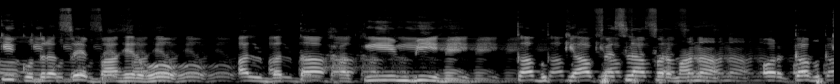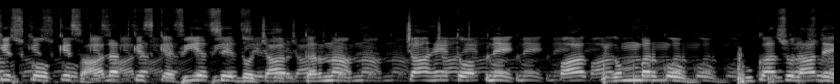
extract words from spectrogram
کی قدرت سے باہر ہو۔ البتہ حکیم بھی ہیں۔ کب کیا فیصلہ فرمانا اور کب کس کو کس حالت، کس کیفیت سے دو چار کرنا۔ چاہیں تو اپنے پاک پیغمبر کو بھوکا سلا دے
